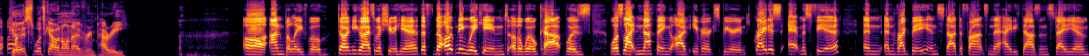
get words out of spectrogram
Curse? What's going on over in Paris? Oh, unbelievable! Don't you guys wish you were here? The the opening weekend of the World Cup was was like nothing I've ever experienced. Greatest atmosphere in in rugby in Stade de France in that eighty thousand stadium.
